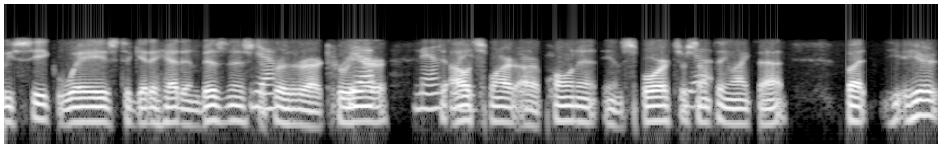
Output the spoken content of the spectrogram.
We seek ways to get ahead in business, to further our career, to outsmart our opponent in sports or something like that. But here,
